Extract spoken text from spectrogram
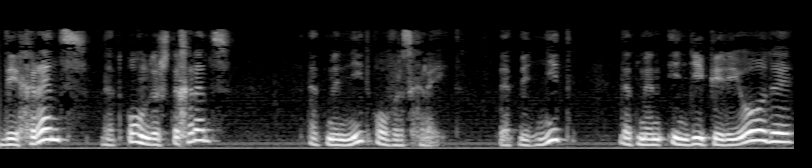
die grens, dat onderste grens, dat men niet overschrijdt. Dat men niet, dat men in die periode,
